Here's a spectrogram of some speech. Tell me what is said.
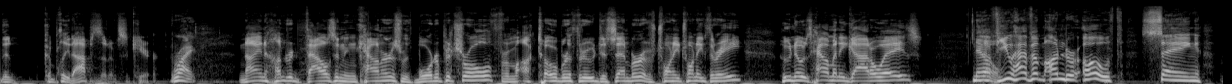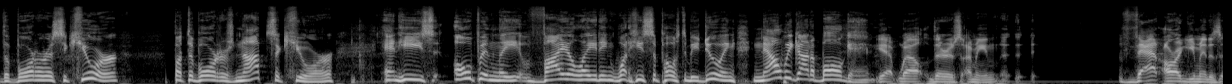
the complete opposite of secure. Right. 900,000 encounters with Border Patrol from October through December of 2023. Who knows how many gotaways? Now, no. if you have him under oath saying the border is secure, but the border's not secure, and he's openly violating what he's supposed to be doing, now we got a ball game. Yeah, well, there's, I mean, that argument is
